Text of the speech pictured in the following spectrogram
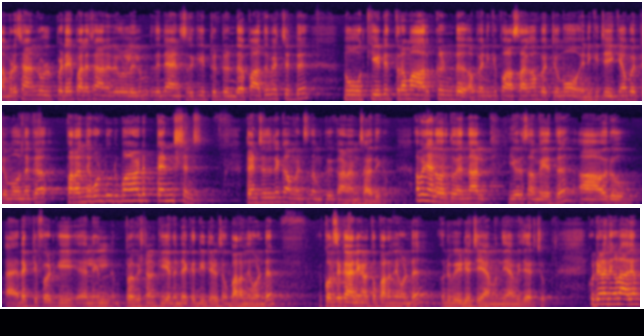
നമ്മുടെ ചാനൽ ഉൾപ്പെടെ പല ചാനലുകളിലും ഇതിന്റെ ആൻസർ ക്യൂ ഇട്ടിട്ടുണ്ട്. അപ്പോൾ അത് വെച്ചിട്ട് നോക്കിയിട്ട് ഇത്ര മാർക്ക് ഉണ്ട്. അപ്പോൾ എനിക്ക് പാസ്സാകാൻ പറ്റുമോ? എനിക്ക് ജയിക്കാൻ പറ്റുമോ? എന്നൊക്കെ പറഞ്ഞുകൊണ്ട് ഒരുപാട് ടെൻഷൻസ് ടെൻഷൻസിന്റെ കമന്റ്സ് നമുക്ക് കാണാൻ സാധിക്കും. അപ്പോൾ ഞാൻ ഓർത്തു എന്നാൽ ഈ ഒരു സമയത്ത് ആ ഒരു റെക്ടിഫൈഡ് കീ അല്ലെങ്കിൽ പ്രൊവിഷണൽ കീ അതിന്റെയൊക്കെ ഡീറ്റെയിൽസ് പറഞ്ഞുകൊണ്ട് കുറച്ച് കാര്യങ്ങളൊക്കെ പറഞ്ഞുകൊണ്ട് ഒരു വീഡിയോ ചെയ്യാമെന്ന് ഞാൻ വിചാരിച്ചു. കുട്ടികളെ നിങ്ങൾ ആദ്യം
